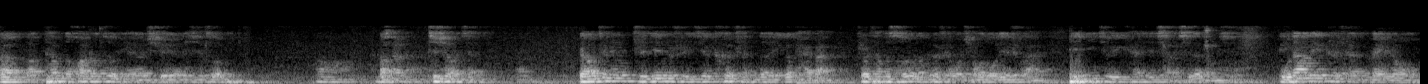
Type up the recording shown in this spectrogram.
呃，老他们的化妆作品，还有学员的一些作品。哦，好，继续往下。然后这边直接就是一些课程的一个排版，就是他们所有的课程我全部罗列出来，点进去可以看一些详细的东西。五大类课程，美容，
